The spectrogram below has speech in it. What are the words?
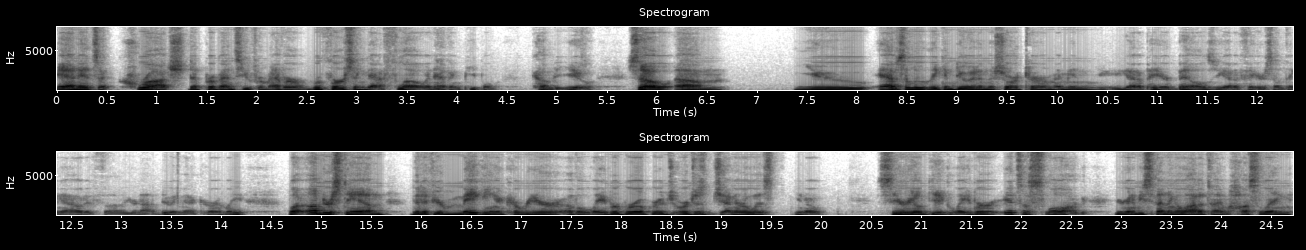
And it's a crutch that prevents you from ever reversing that flow and having people come to you. So um, you absolutely can do it in the short term. I mean, you, you got to pay your bills. You got to figure something out if uh, you're not doing that currently. But understand that if you're making a career of a labor brokerage or just generalist, you know, serial gig labor, it's a slog. You're going to be spending a lot of time hustling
